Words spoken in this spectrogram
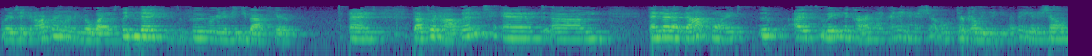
We're going to take an offering. We're going to go buy them sleeping bags and some food. We're going to meet you back here. And that's what happened. And um, and then at that point, I was waiting in the car. I'm like, are they going to show? They're probably thinking, are they going to show?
